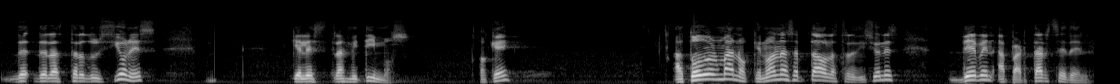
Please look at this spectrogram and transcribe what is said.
de, las traducciones que les transmitimos. ¿Ok? A todo hermano que no han aceptado las tradiciones, deben apartarse de él.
